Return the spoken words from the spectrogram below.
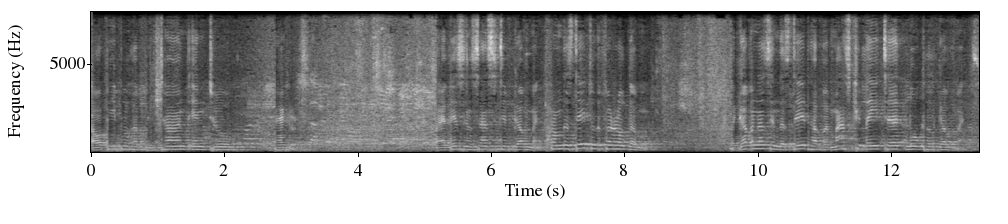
Our people have been turned into beggars by this insensitive government, from the state to the federal government. The governors in the state have emasculated local governments.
